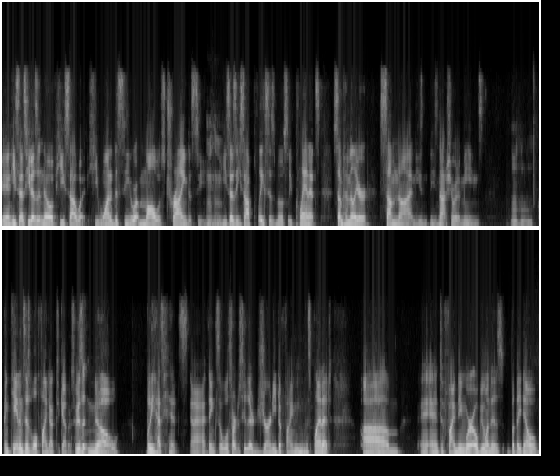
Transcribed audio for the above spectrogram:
and he says he doesn't know if he saw what he wanted to see or what Maul was trying to see. Mm-hmm. He says he saw places, mostly planets, some familiar, some not, and he's he's not sure what it means. Mm-hmm. And Kanan says we'll find out together. So he doesn't know but he has hints, and I think so. We'll start to see their journey to finding this planet, um, and, and to finding where Obi Wan is. But they know,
